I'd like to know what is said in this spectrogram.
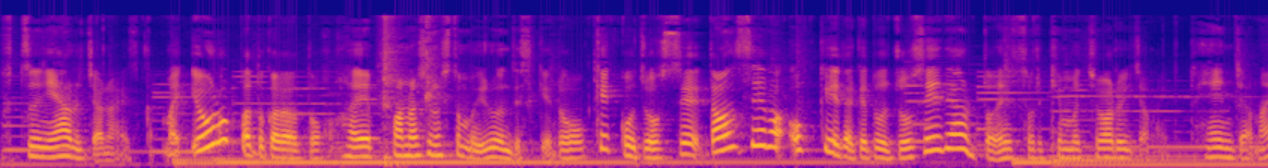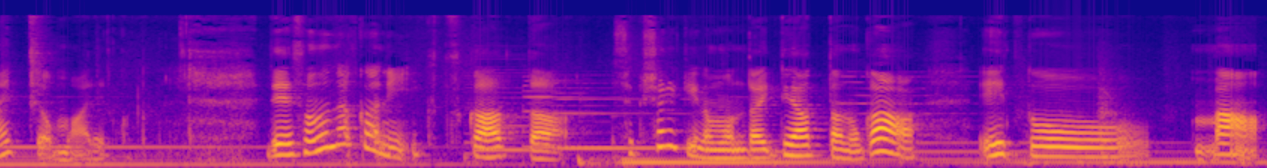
普通にあるじゃないですか、まあ、ヨーロッパとかだと生えっぱなしの人もいるんですけど結構女性男性は OK だけど女性であるとえそれ気持ち悪いじゃない変じゃないって思われること。でその中にいくつかあったセクシャリティの問題であったのがえっ、ー、とま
